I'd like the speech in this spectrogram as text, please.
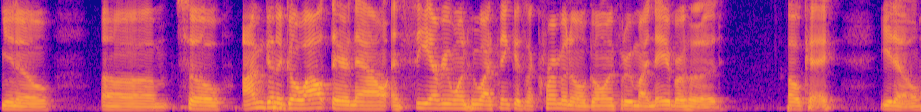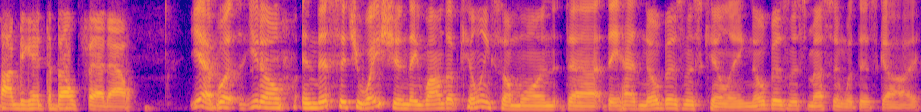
You know, um, so I'm gonna go out there now and see everyone who I think is a criminal going through my neighborhood. Okay, you know, Time to get the belt fed out. yeah, but you know, in this situation, they wound up killing someone that they had no business killing, no business messing with this guy,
